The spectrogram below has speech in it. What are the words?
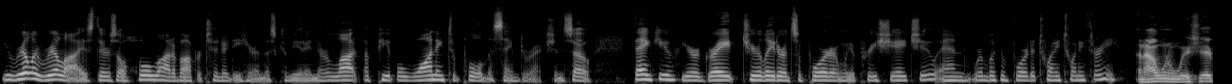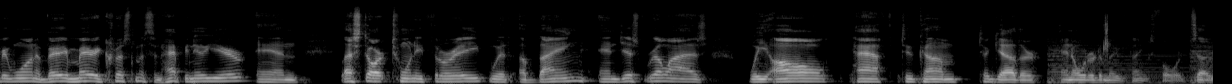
you really realize there's a whole lot of opportunity here in this community. And there are a lot of people wanting to pull in the same direction. So thank you. You're a great cheerleader and supporter, and we appreciate you. And we're looking forward to 2023. And I want to wish everyone a very Merry Christmas and Happy New Year. And let's start 23 with a bang and just realize – we all have to come together in order to move things forward. So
